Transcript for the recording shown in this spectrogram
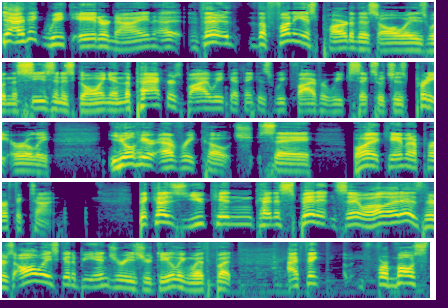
Yeah, I think week eight or nine. Uh, the the funniest part of this always when the season is going, and the Packers bye week I think is week five or week six, which is pretty early. You'll hear every coach say, "Boy, it came at a perfect time." Because you can kind of spin it and say, well, it is. There's always going to be injuries you're dealing with, but I think for most,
